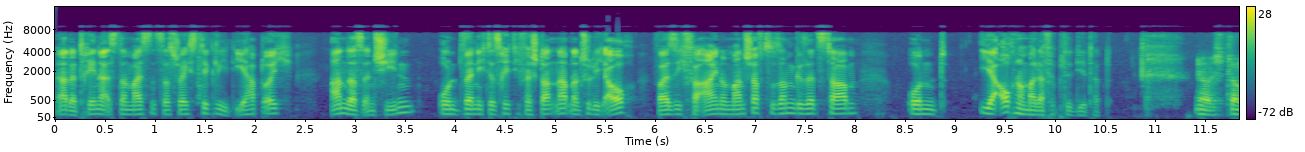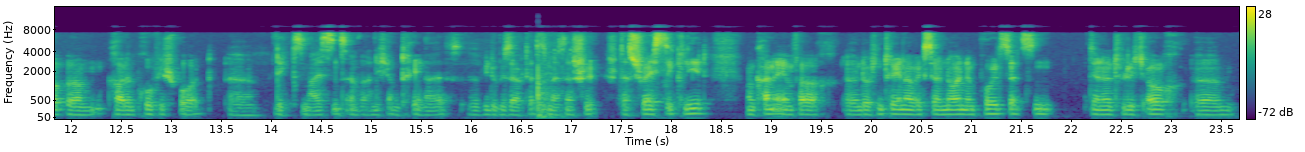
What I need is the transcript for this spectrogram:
ja, der Trainer ist dann meistens das schwächste Glied. Ihr habt euch anders entschieden, und wenn ich das richtig verstanden habe, natürlich auch, weil sich Verein und Mannschaft zusammengesetzt haben und ihr auch nochmal dafür plädiert habt. Ja, ich glaube, ähm, gerade im Profisport äh, liegt es meistens einfach nicht am Trainer. Also wie du gesagt hast, meistens das, das schwächste Glied. Man kann einfach äh, durch einen Trainerwechsel einen neuen Impuls setzen, der natürlich auch ähm,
